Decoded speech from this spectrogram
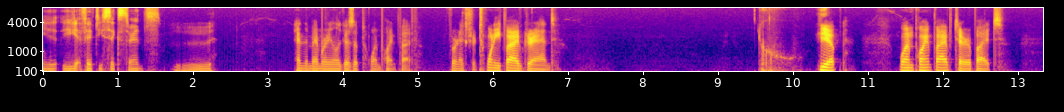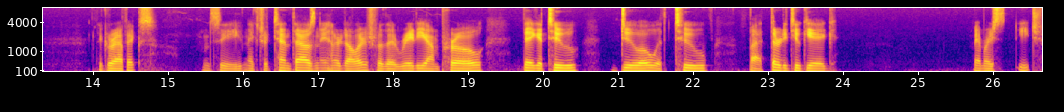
you you get fifty six threads. Ooh. And the memory only goes up to 1.5 for an extra 25 grand. Yep. 1.5 terabytes. The graphics. Let's see, an extra $10,800 for the Radeon Pro Vega 2 Duo with 2 by 32 gig memories each.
